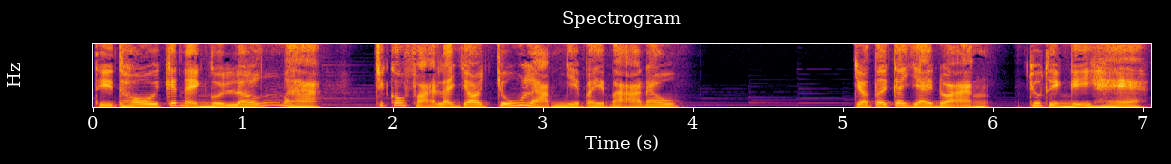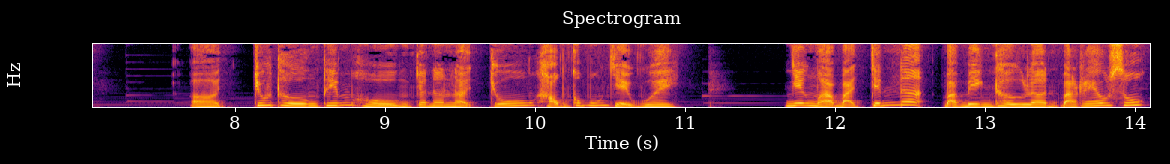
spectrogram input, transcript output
Thì thôi cái này người lớn mà Chứ có phải là do chú làm gì bậy bạ đâu Cho tới cái giai đoạn Chú Thiện nghỉ hè ờ, Chú thương thím hường cho nên là chú Không có muốn về quê. Nhưng mà bà chính á, bà biên thư lên Bà réo suốt.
